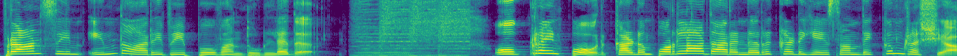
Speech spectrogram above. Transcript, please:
பிரான்சின் இந்த அறிவிப்பு வந்துள்ளது. உக்ரைன் போர் கடும் பொருளாதார நெருக்கடியை சந்திக்கும் ரஷ்யா.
